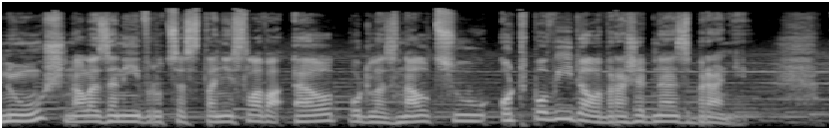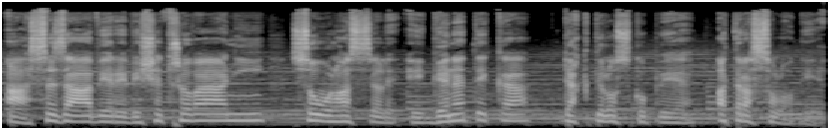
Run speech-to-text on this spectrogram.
Nůž, nalezený v ruce Stanislava L., podle znalců odpovídal vražedné zbrani. A se závěry vyšetřování souhlasili i genetika, daktyloskopie a trasologie.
